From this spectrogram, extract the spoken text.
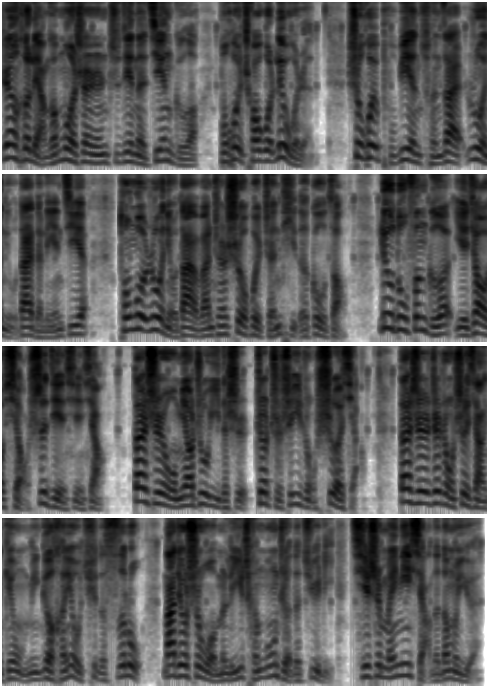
任何两个陌生人之间的间隔不会超过六个人。社会普遍存在弱纽带的连接，通过弱纽带完成社会整体的构造。六度分隔也叫小事件现象。但是我们要注意的是，这只是一种设想。但是这种设想给我们一个很有趣的思路，那就是我们离成功者的距离其实没你想的那么远。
